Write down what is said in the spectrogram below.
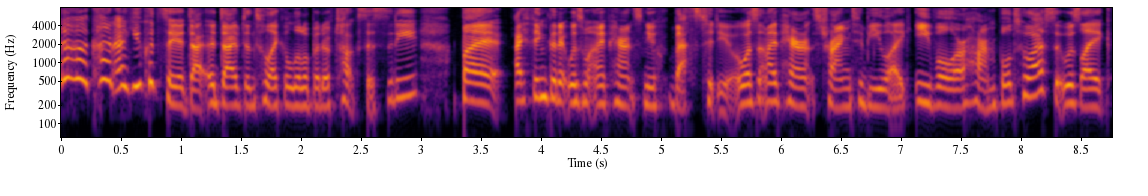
uh, kind of you could say it, di- it, dived into like a little bit of toxicity but i think that it was what my parents knew best to do it wasn't my parents trying to be like evil or harmful to us it was like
